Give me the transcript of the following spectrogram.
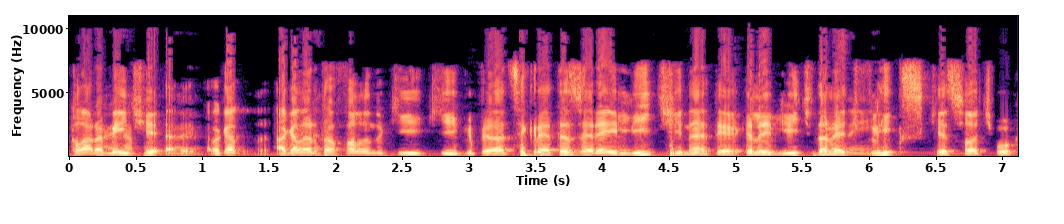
Claramente, é, a, a, galera tá falando que, que Propriedades Secretas era elite, né? Tem aquela elite da Netflix, Sim. que é só, tipo,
